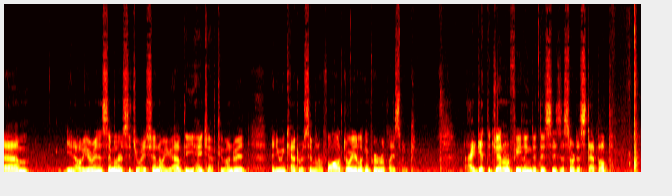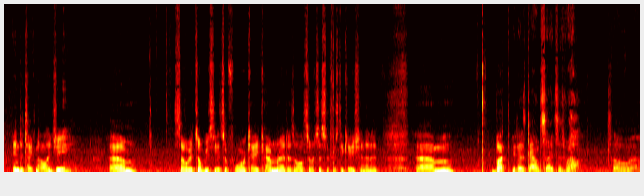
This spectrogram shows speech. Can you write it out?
Um, you know you're in a similar situation or you have the HF200 and you encounter a similar fault or you're looking for a replacement. I get the general feeling that this is a sort of step up in the technology. Um, so it's obviously it's a 4K camera. it has all sorts of sophistication in it, um, but it has downsides as well. So uh,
